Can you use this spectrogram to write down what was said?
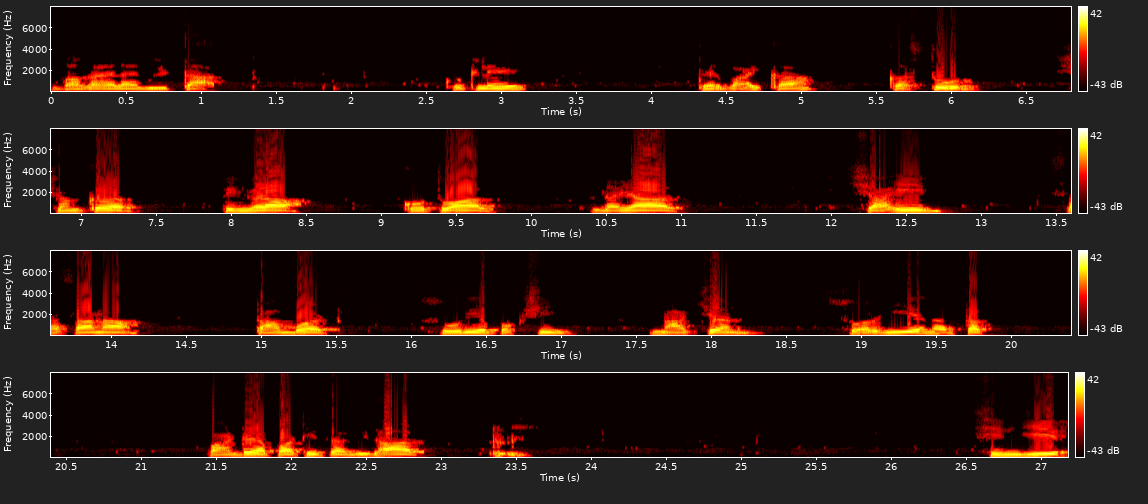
बघायला मिळतात. कुठले? तर बायका कस्तूर शंकर पिंगळा कोतवाल दयाळ शाहीन ससाना तांबट सूर्यपक्षी नाचन स्वर्गीय नर्तक पांढऱ्या पाठीचा गिधाड शिंजीर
